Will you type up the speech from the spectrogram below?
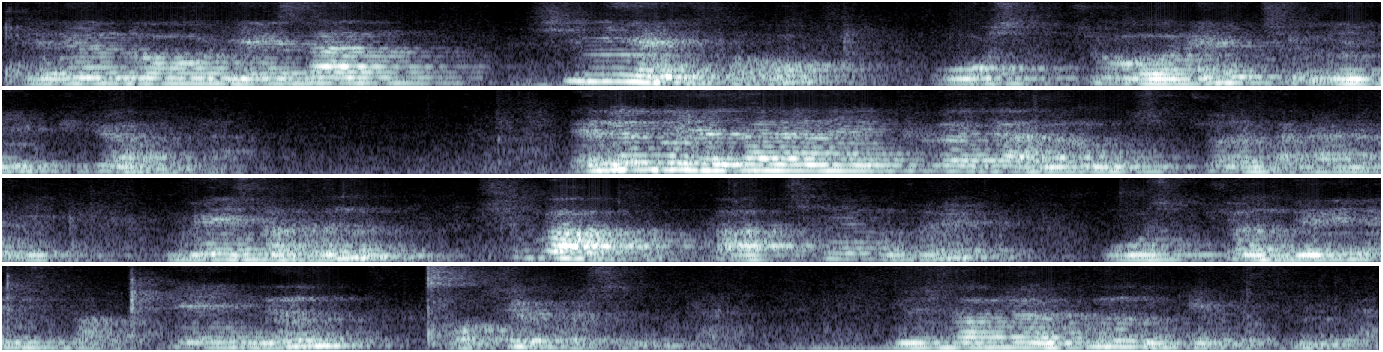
내년도 예산 심의에서 50조 원의 증액이 필요합니다. 내년도 예산안에 들어가지 않은 50조 원을 마련하기 위해서는 추가 국가 채무를 50조 원 늘리는 수밖에는 없을 것입니다. 윤석열 후보님께 묻습니다.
